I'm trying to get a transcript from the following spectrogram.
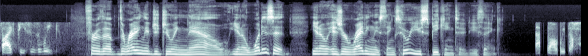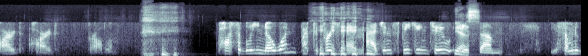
five pieces a week. For the the writing that you're doing now, you know, what is it? You know, as you're writing these things, who are you speaking to? Do you think? That's always a hard, hard problem. Possibly no one, but the person I imagine speaking to Yes. is um, someone who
